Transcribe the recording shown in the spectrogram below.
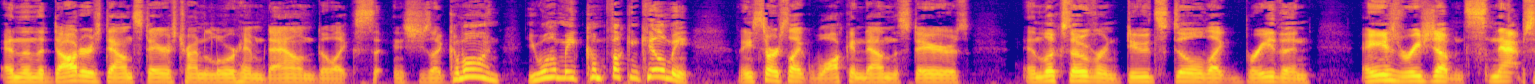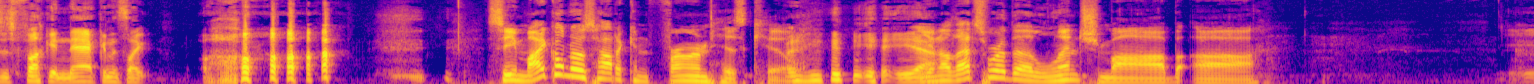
And then the daughter's downstairs trying to lure him down to like, and she's like, "Come on, you want me? Come fucking kill me!" And he starts like walking down the stairs and looks over, and dude's still like breathing, and he just reaches up and snaps his fucking neck, and it's like, see, Michael knows how to confirm his kill. yeah, You know, that's where the lynch mob, uh, y-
